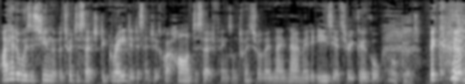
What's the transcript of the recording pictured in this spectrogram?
I had always assumed that the Twitter search degraded. Essentially, it was quite hard to search for things on Twitter, although they now made it easier through Google. Oh, good. Because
